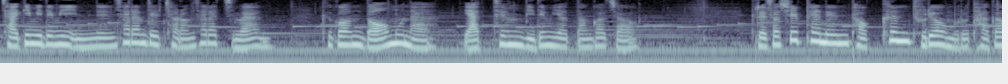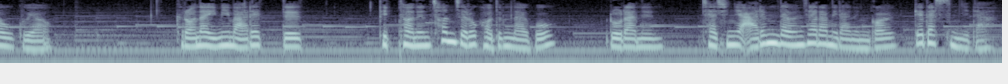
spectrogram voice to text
자기 믿음이 있는 사람들처럼 살았지만, 그건 너무나 얕은 믿음이었던 거죠. 그래서 실패는 더 큰 두려움으로 다가오고요. 그러나 이미 말했듯, 빅터는 천재로 거듭나고, 로라는 자신이 아름다운 사람이라는 걸 깨닫습니다.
